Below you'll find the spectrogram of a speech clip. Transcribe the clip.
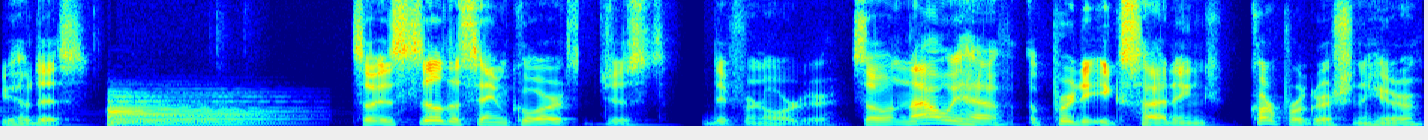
you have this. So it's still the same chord, just different order. So now we have a pretty exciting chord progression here.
